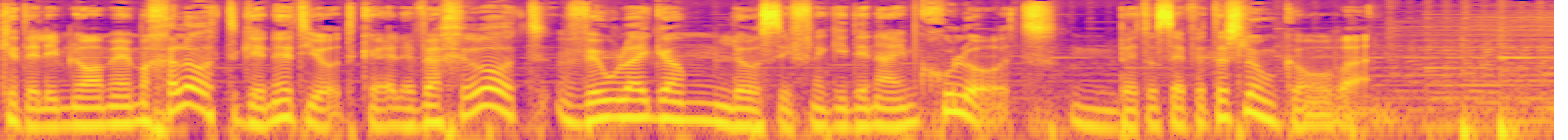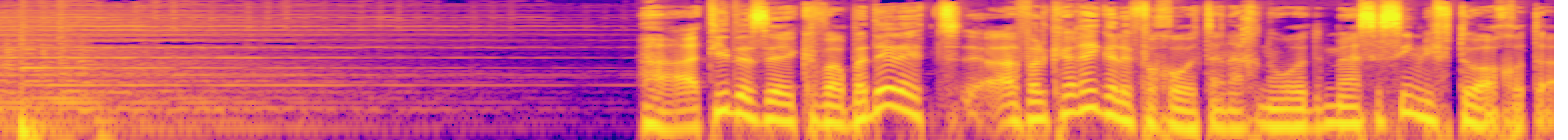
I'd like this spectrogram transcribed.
כדי למנוע מהם מחלות גנטיות כאלה ואחרות, ואולי גם להוסיף נגיד עיניים כחולות, בתוספת תשלום כמובן. העתיד הזה כבר בדלת, אבל כרגע לפחות אנחנו עוד מהססים לפתוח אותה.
